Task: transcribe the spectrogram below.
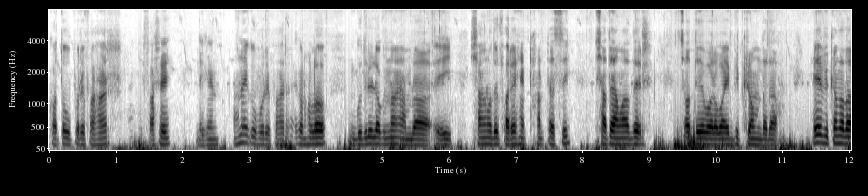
কত উপরে পাহাড় পাশে দেখেন অনেক উপরে পাহাড়। এখন হলো গুদলি লগ্ন আমরা এই সাঙ্গু নদীর পাড়ে হেঁট হাঁটতে আসছি সাথে আমাদের সদ্দেহ বড় ভাই বিক্রম দাদা। হে বিক্রম দাদা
